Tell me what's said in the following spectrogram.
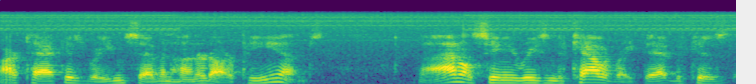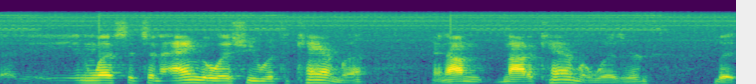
our tach is reading 700 RPMs. Now, I don't see any reason to calibrate that because uh, unless it's an angle issue with the camera, and I'm not a camera wizard, but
